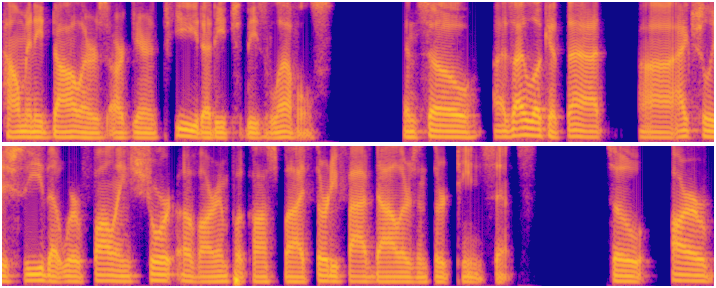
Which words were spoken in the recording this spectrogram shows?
how many dollars are guaranteed at each of these levels. And so as I look at that, uh, I actually see that we're falling short of our input costs by $35.13. So our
